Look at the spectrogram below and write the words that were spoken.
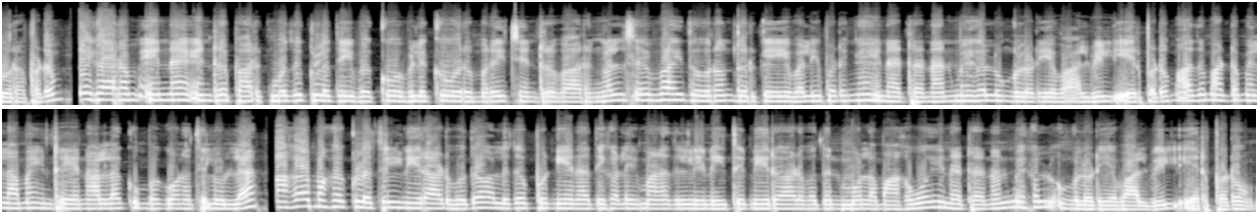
கூறப்படும். பரிகாரம் என்ன என்று பார்க்கும்போது குலதெய்வ கோவிலுக்கு ஒரு முறை சென்று வாருங்கள். செவ்வாய் தோறும் துர்க்கையை வழிபடுங்க. எண்ணற்ற நன்மைகள் உங்களுடைய வாழ்வில் ஏற்படும். அது மட்டும் இல்லாமல் இன்றைய நாளில் கும்பகோணத்தில் உள்ள மகா மக குளத்தில் நீராடுவதோ அல்லது புண்ணிய நதிகளை மனதில் நினைத்து நீராடுவதன் மூலமாகவோ எண்ணற்ற நன்மைகள் உங்களுடைய வாழ்வில் ஏற்படும்.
